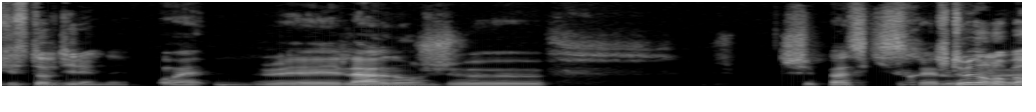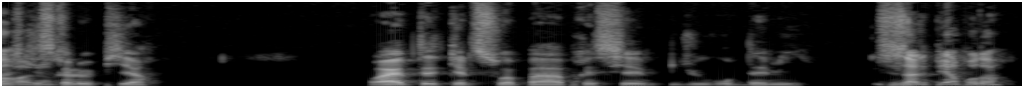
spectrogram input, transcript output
Christophe d'ailleurs. ouais. Et là non, je je sais pas ce qui serait Je le te mets dans l'embarras, ce qui serait le pire. Ouais, peut-être qu'elle soit pas appréciée du groupe d'amis. C'est ça le pire pour toi?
